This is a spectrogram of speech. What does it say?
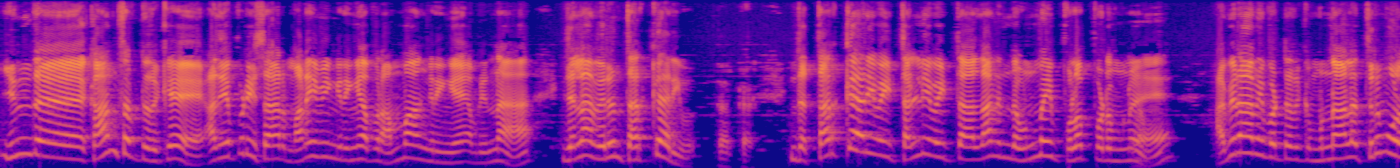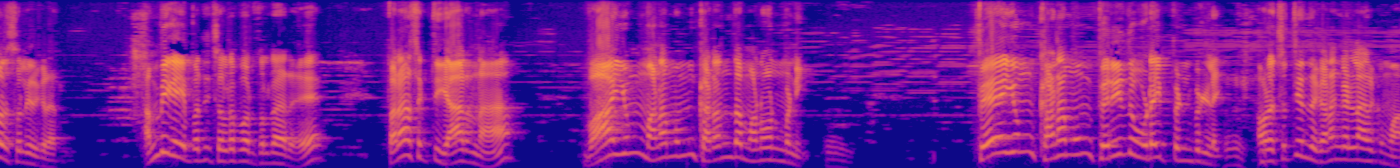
இந்த கான்செப்ட் இருக்கே அது எப்படி சார் மனைவிங்கிறீங்க அப்புறம் அம்மாங்கிறீங்க அப்படின்னா இதெல்லாம் வெறும் தர்க்க அறிவு. இந்த தர்க்க அறிவை தள்ளி வைத்தால் தான் இந்த உண்மை புலப்படும்னு அபிராமி பட்டருக்கு முன்னால திருமூலர் சொல்லியிருக்கிறார். அம்பிகையை பத்தி சொல்றப்போ அவர் சொல்றாரு பராசக்தி யாருன்னா வாயும் மனமும் கடந்த மனோன்மணி. பேயும் கணமும் பெரிது உடை பெண் பிள்ளை அவளை சுத்தி இந்த கணங்கள்லாம் இருக்குமா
